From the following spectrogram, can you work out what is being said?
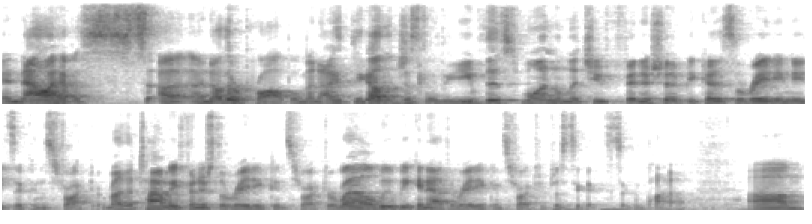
And now I have a, uh, another problem, and I think I'll just leave this one and let you finish it because the rating needs a constructor. By the time we finish the rating constructor, well, we, we can add the rating constructor just to get this to compile. Um,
